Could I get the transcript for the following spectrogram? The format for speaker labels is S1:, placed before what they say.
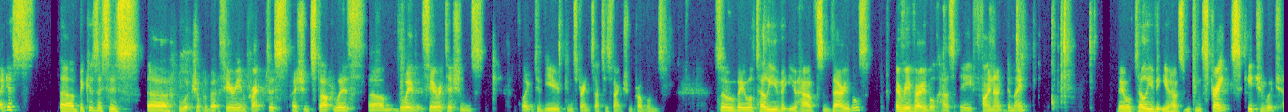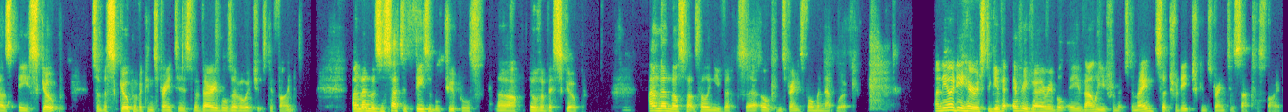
S1: I guess uh, because this is a workshop about theory and practice, I should start with um, the way that theoreticians like to view constraint satisfaction problems. So they will tell you that you have some variables. Every variable has a finite domain. They will tell you that you have some constraints, each of which has a scope. So the scope of a constraint is the variables over which it's defined. And then there's a set of feasible tuples uh, over this scope. And then they'll start telling you that uh, all constraints form a network. And the idea here is to give every variable a value from its domain such that each constraint is satisfied.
